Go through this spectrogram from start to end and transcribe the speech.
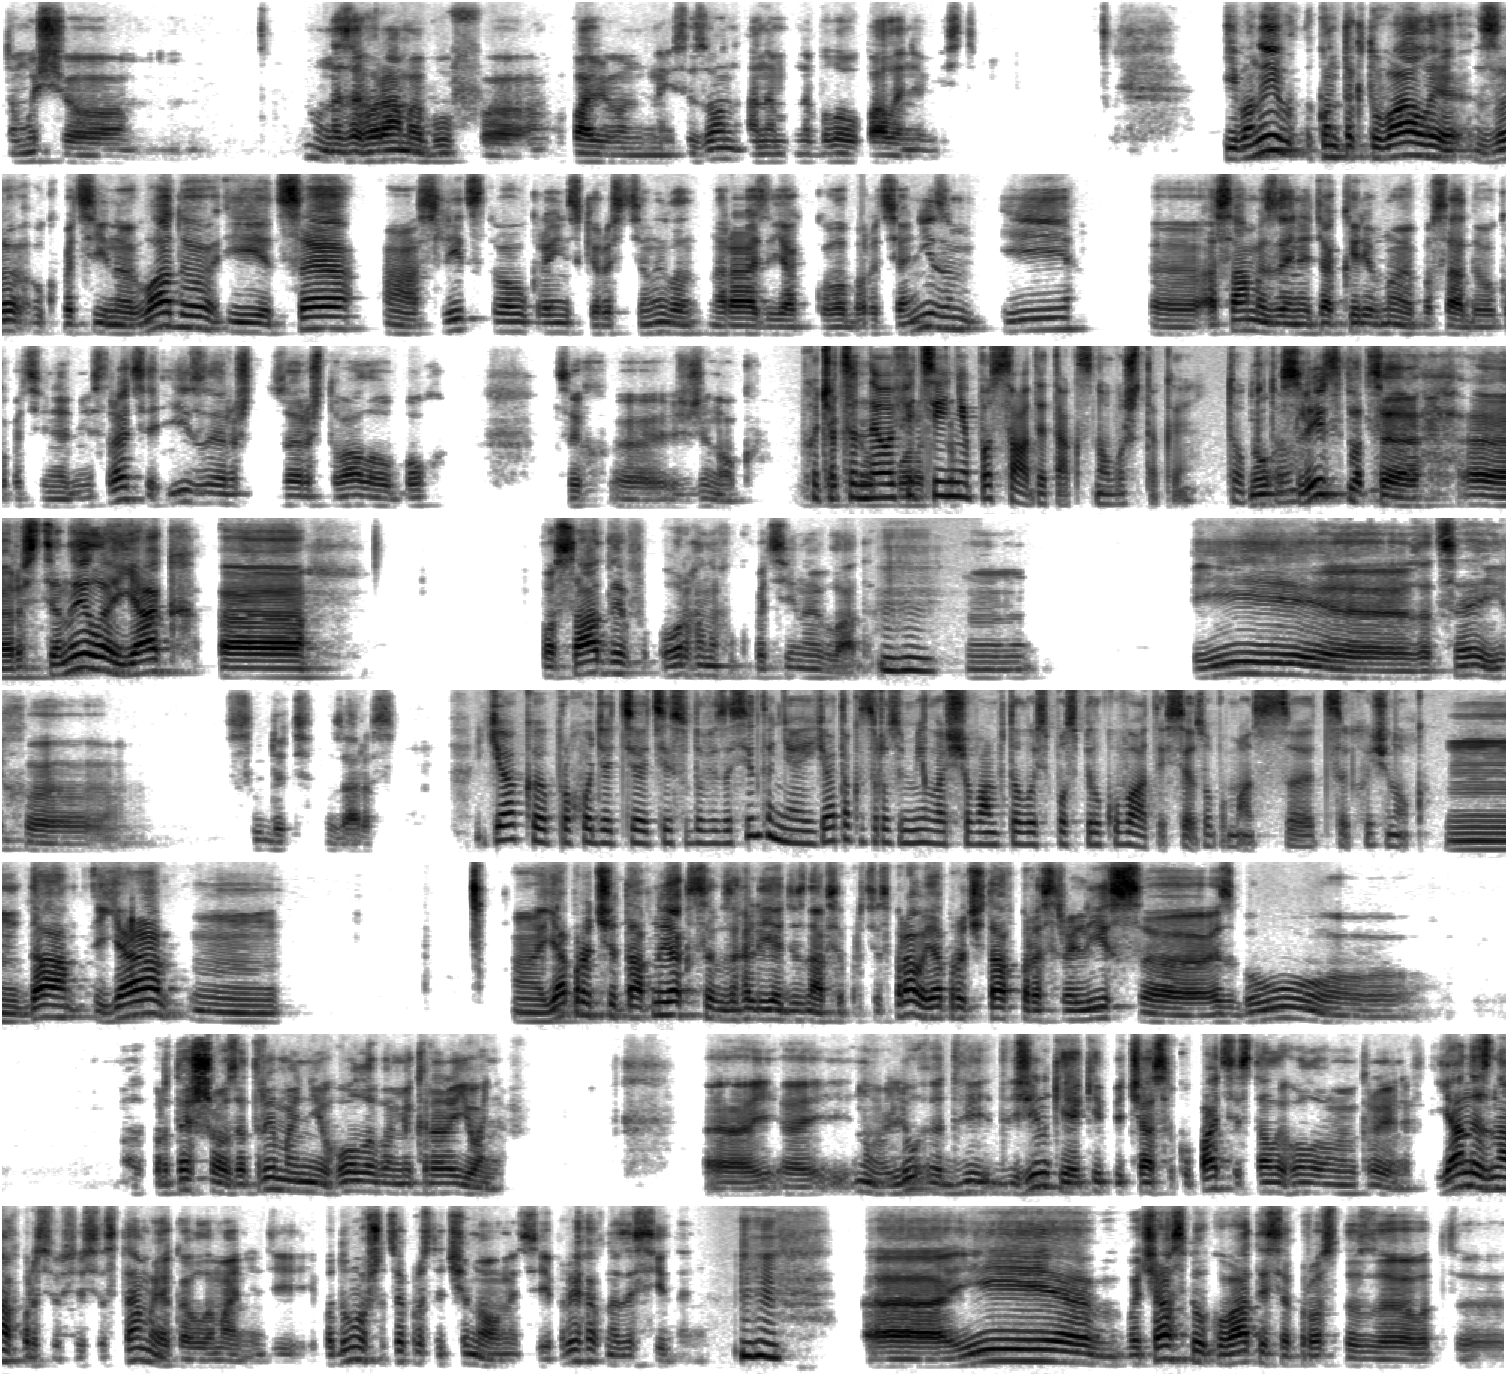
тому що ну, не за горами був е, опалювальний сезон, а не було опалення в місті. І вони контактували з окупаційною владою, і це а, слідство українське розцінило наразі як колабораціонізм, і, е, а саме зайняття керівної посади в окупаційній адміністрації, і заарештувало обох цих е, жінок. Хоча це не офіційні посади, так знову ж таки. Тобто... Ну, слідство це е, розцінило як е, посади в органах окупаційної влади. Угу. І е, за це їх е, судять зараз. Як проходять ці судові засідання? Я так зрозуміла, що вам вдалося поспілкуватися з обома з цих жінок. Так, да, я я прочитав, ну як це взагалі я дізнався про ці справи? Я прочитав прес-реліз е, СБУ про те, що затримані голови мікрорайонів. Е, е, ну, дві жінки, які під час окупації стали головами мікрорайонів. Я не знав про цю всю систему, яка в Лимані діє, і подумав, що це просто чиновниці, і приїхав на засідання. Угу. І почав спілкуватися просто з от,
